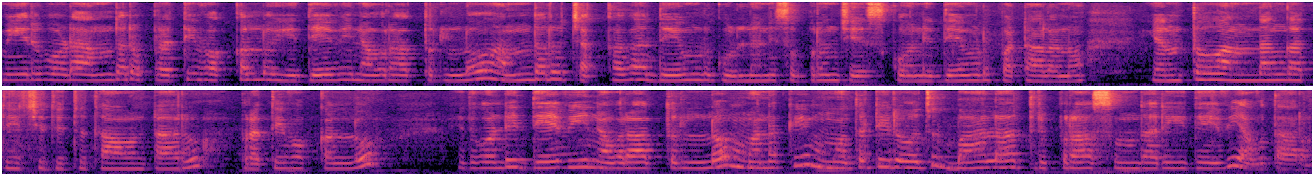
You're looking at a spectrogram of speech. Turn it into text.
మీరు కూడా అందరూ ప్రతి ఒక్కళ్ళు ఈ దేవి నవరాత్రుల్లో అందరూ చక్కగా దేవుడి గుళ్ళని శుభ్రం చేసుకొని దేవుడి పటాలను ఎంతో అందంగా తీర్చిదిద్దుతూ ఉంటారు ప్రతి ఒక్కళ్ళు. ఇదిగోండి దేవి నవరాత్రుల్లో మనకి మొదటి రోజు బాలా త్రిపుర సుందరి దేవి అవతారం.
